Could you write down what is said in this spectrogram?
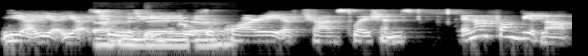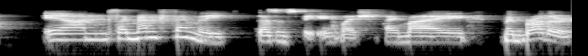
Yeah, yeah, yeah. Back to, to day, improve yeah. the quality of translations. And I'm from Vietnam, and like my family doesn't speak English. Like my my brother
